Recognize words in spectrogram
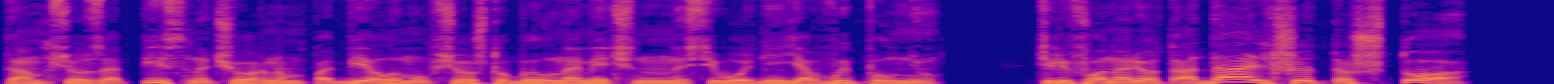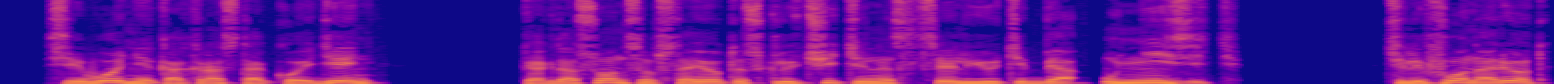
там все записано черным по белому, все, что было намечено на сегодня, я выполню. Телефон орет, а дальше-то что? Сегодня как раз такой день, когда солнце встает исключительно с целью тебя унизить. Телефон орет,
